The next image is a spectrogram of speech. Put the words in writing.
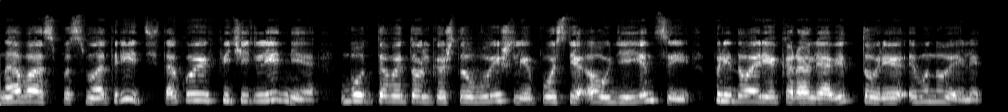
На вас посмотреть такое впечатление, будто вы только что вышли после аудиенции при дворе короля Виктория Эммануэля,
